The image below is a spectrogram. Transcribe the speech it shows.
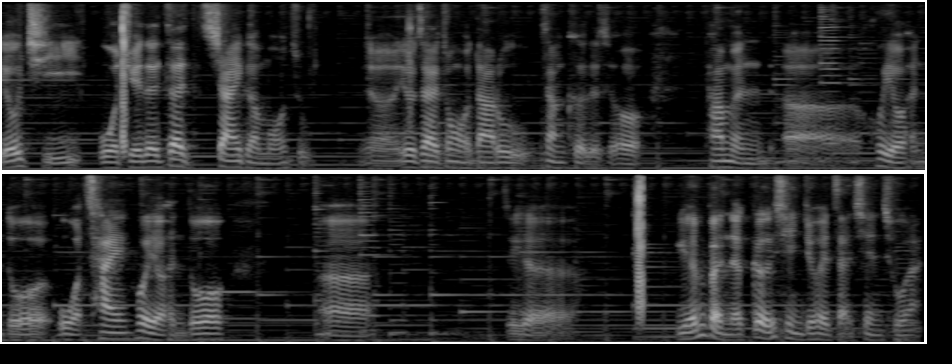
尤其我觉得在下一个模组，呃，又在中国大陆上课的时候，他们呃会有很多，我猜会有很多，呃，这个原本的个性就会展现出来。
